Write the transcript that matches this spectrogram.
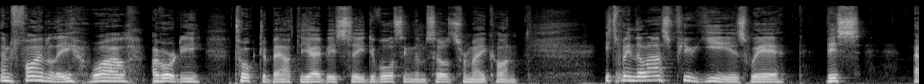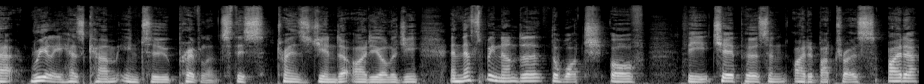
And finally, while I've already talked about the ABC divorcing themselves from ACON, it's been the last few years where this uh, really has come into prevalence, this transgender ideology, and that's been under the watch of the chairperson, Ita Buttrose. Ita,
